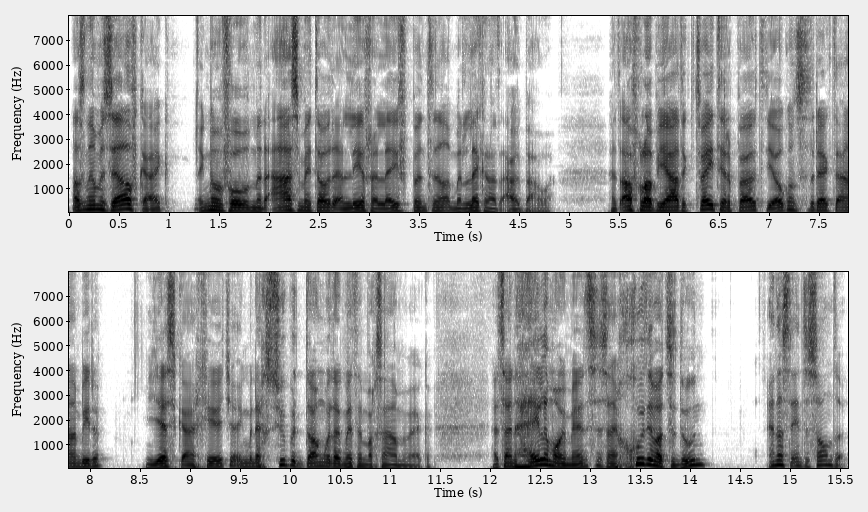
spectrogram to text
Als ik naar mezelf kijk, ik ben bijvoorbeeld met de ASE-methode en leervrijleven.nl, ik ben lekker aan het uitbouwen. Het afgelopen jaar had ik twee therapeuten die ook ons trajecten aanbieden. Jessica en Geertje. Ik ben echt super dankbaar dat ik met hen mag samenwerken. Het zijn hele mooie mensen, zijn goed in wat ze doen. En dat is het interessante.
